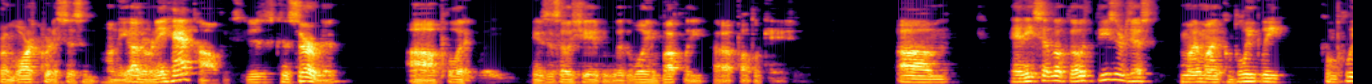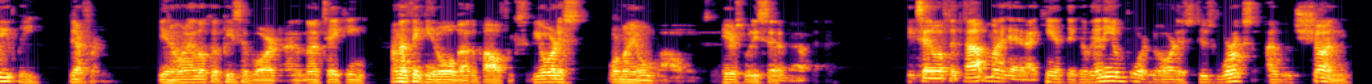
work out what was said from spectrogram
from art criticism on the other, and he had politics. He was conservative uh, politically. He was associated with William Buckley uh, publication, um, and he said, "Look, those these are just, in my mind, completely, completely different." You know, when I look at a piece of art, I'm not taking I'm not thinking at all about the politics of the artist or my own politics. And here's what he said about that. He said, off the top of my head, I can't think of any important artist whose works I would shun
